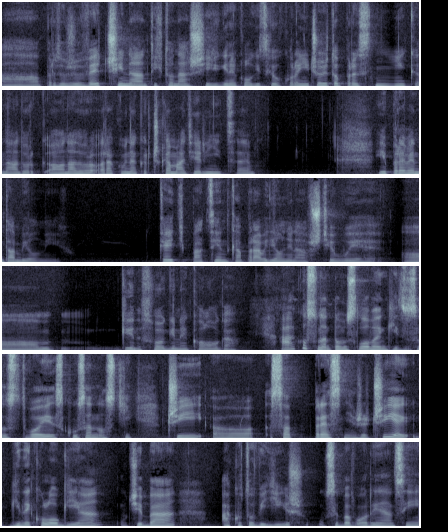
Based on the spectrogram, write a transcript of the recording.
a pretože väčšina týchto našich ginekologických ochorení, či je to prsník, nádor, nádor, rakovina krčka maternice, je preventabilných. Keď pacientka pravidelne navštevuje um, svojho ginekológa. A ako sú na tom Slovenky zo tvojej skúsenosti? Či uh, sa presne, že či je ginekológia u teba, ako to vidíš u seba v ordinácii,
